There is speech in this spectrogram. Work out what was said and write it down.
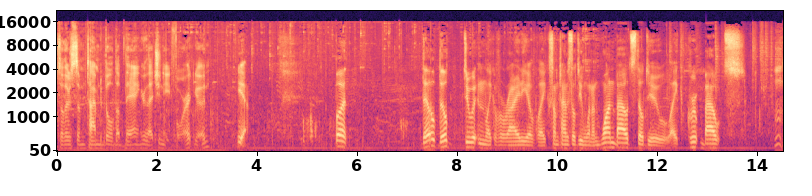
so there's some time to build up the anger that you need for it. Good. Yeah. But they'll they'll do it in like a variety of like sometimes they'll do one-on-one bouts, they'll do like group bouts. Hmm.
